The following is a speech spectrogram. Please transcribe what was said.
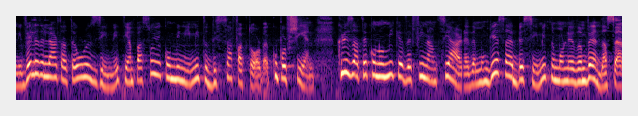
nivelet e larta të euroizimit janë pasojë e kombinimit të disa faktorëve, ku përfshihen krizat ekonomike dhe financiare dhe mungesa e besimit në monedhën vendase,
